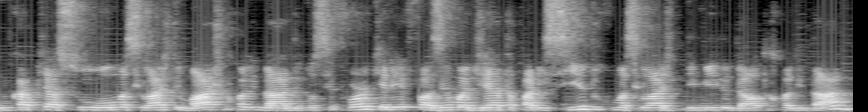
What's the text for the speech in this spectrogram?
um capiaçu ou uma silagem de baixa qualidade, e você for querer fazer uma dieta parecida com uma silagem de milho de alta qualidade,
